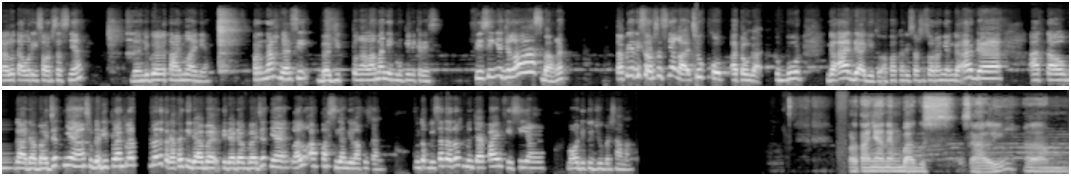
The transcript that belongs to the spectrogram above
lalu tahu resources-nya, dan juga timeline ya. Pernah nggak sih bagi pengalaman nih mungkin nih Chris? Visinya jelas banget, tapi resources-nya nggak cukup atau nggak kebur, nggak ada gitu. Apakah resources orang yang nggak ada atau nggak ada budgetnya, sudah di plan-plan ternyata tidak tidak ada budgetnya. Lalu apa sih yang dilakukan untuk bisa terus mencapai visi yang mau dituju bersama? Pertanyaan yang bagus sekali. Um,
